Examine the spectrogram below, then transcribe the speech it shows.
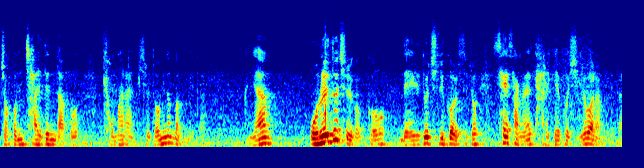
조금 잘 된다고 교만할 필요도 없는 겁니다. 그냥 오늘도 즐겁고 내일도 즐거울수록 세상을 다르게 보시길 원합니다.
